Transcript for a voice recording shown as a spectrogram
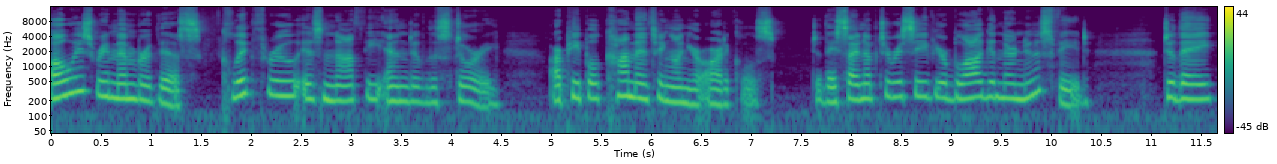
Always remember this click through is not the end of the story. Are people commenting on your articles? Do they sign up to receive your blog in their newsfeed? Do they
